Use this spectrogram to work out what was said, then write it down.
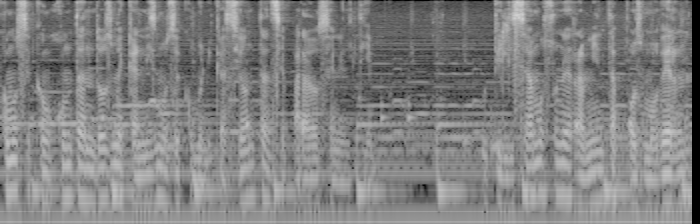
cómo se conjuntan dos mecanismos de comunicación tan separados en el tiempo. Utilizamos una herramienta posmoderna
